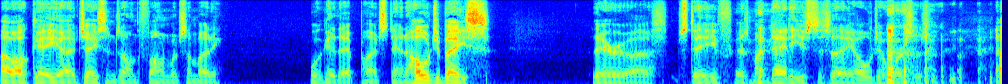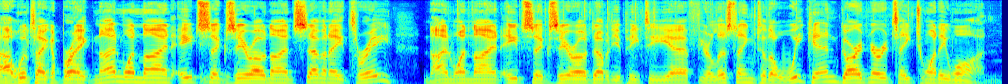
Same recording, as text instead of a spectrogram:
Oh, okay. Uh, Jason's on the phone with somebody. We'll get that punched in. Hold your base there, uh, Steve, as my daddy used to say. Hold your horses. Uh, we'll take a break. 919 860 9783. 919 860 WPTF. You're listening to the Weekend Gardener. It's 821.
